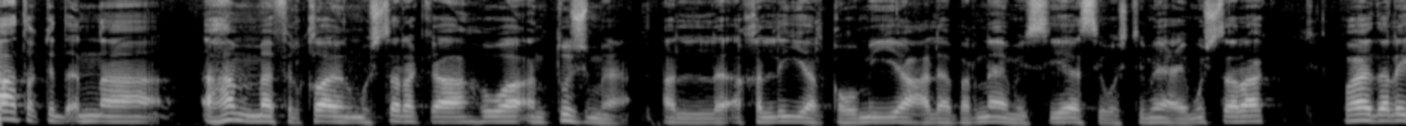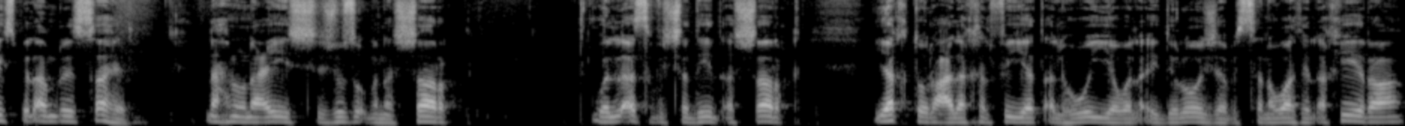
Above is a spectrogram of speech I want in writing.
أعتقد أن أهم ما في القائمة المشتركة هو أن تجمع الأقلية القومية على برنامج سياسي واجتماعي مشترك وهذا ليس بالأمر السهل. نحن نعيش جزء من الشرق وللأسف الشديد الشرق يقتل على خلفية الهوية والأيديولوجيا بالسنوات الأخيرة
